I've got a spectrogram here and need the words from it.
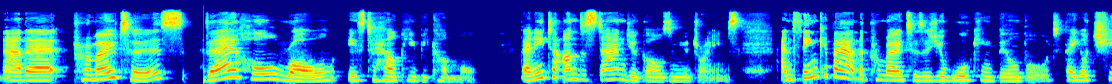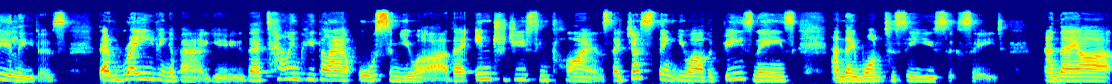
Now, the promoters, their whole role is to help you become more. They need to understand your goals and your dreams. And think about the promoters as your walking billboard. They're your cheerleaders. They're raving about you. They're telling people how awesome you are. They're introducing clients. They just think you are the bee's knees and they want to see you succeed. And they are,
